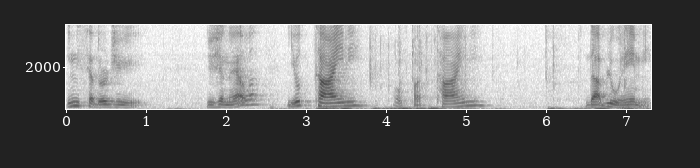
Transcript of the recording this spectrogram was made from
iniciador de, de janela, e o Tiny, opa, Tiny WM.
